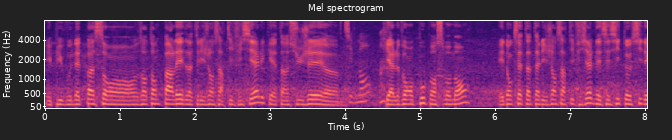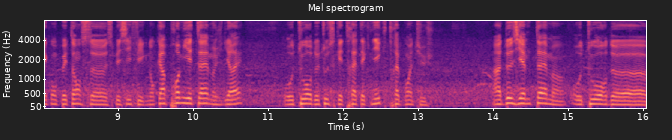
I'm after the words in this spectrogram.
Et puis vous n'êtes pas sans entendre parler de l'intelligence artificielle, qui est un sujet euh, qui a le vent en poupe en ce moment. Et donc cette intelligence artificielle nécessite aussi des compétences euh, spécifiques. Donc un premier thème, je dirais, autour de tout ce qui est très technique, très pointu. Un deuxième thème autour de, euh,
